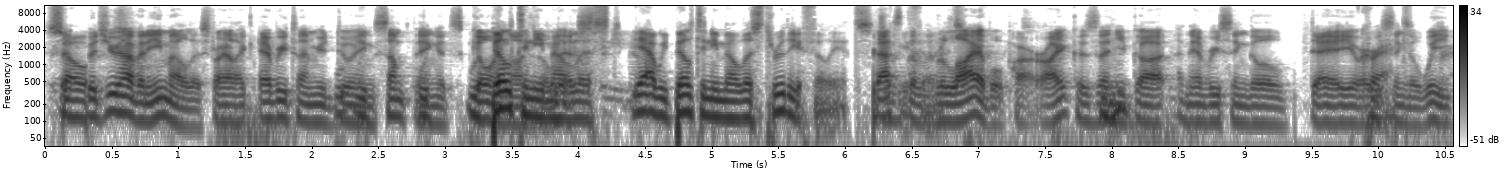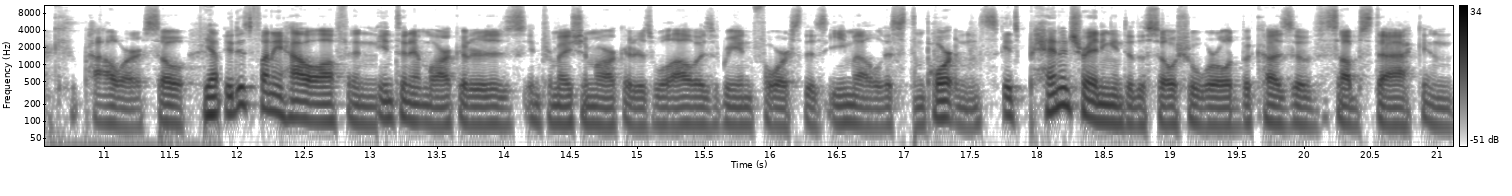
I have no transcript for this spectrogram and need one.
So but you have an email list, right? Like every time you're doing something, it's we built an email list. list. Yeah, we built an email list through the affiliates. That's the affiliates. reliable part, right? Because then you've mm-hmm. got an every single day or Correct. every single week power. So Yep. it is funny how often internet marketers, information marketers will always reinforce this email list importance. It's penetrating into the social world because of Substack and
